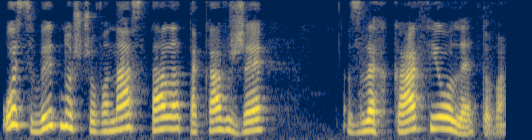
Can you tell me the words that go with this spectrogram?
Ось видно, що вона стала така вже злегка фіолетова.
